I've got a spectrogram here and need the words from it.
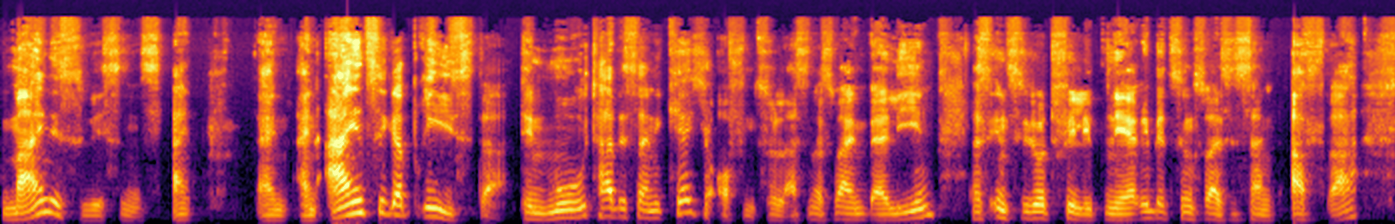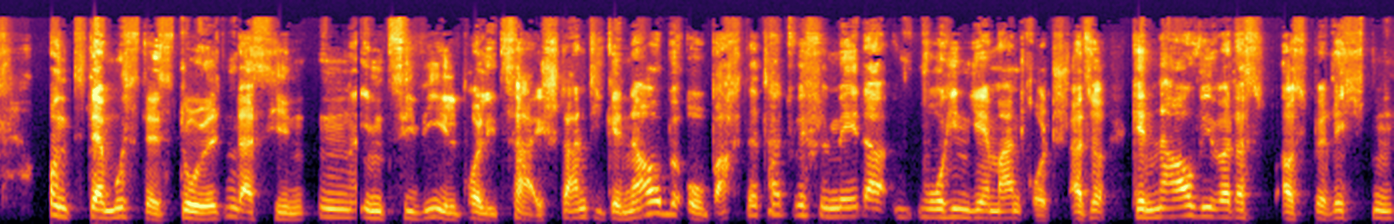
meines Wissens ein, ein, ein einziger Priester den Mut hatte, seine Kirche offen zu lassen. Das war in Berlin das Institut Philipp Neri bzw. St. Afra. Und der musste es dulden, dass hinten im Zivil Polizei stand, die genau beobachtet hat, wie viel Meter wohin jemand rutscht. Also genau wie wir das aus Berichten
